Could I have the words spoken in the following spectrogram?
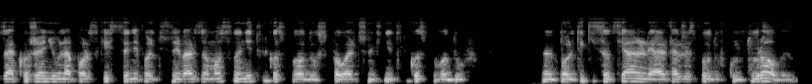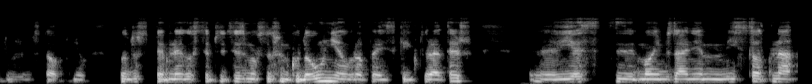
zakorzenił na polskiej scenie politycznej bardzo mocno, nie tylko z powodów społecznych, nie tylko z powodów polityki socjalnej, ale także z powodów kulturowych w dużym stopniu, z powodu pewnego sceptycyzmu w stosunku do Unii Europejskiej, która też jest moim zdaniem istotna.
